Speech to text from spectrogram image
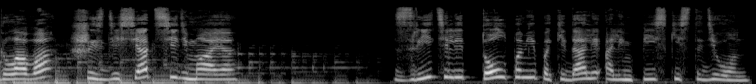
Глава 67 Зрители толпами покидали Олимпийский стадион.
